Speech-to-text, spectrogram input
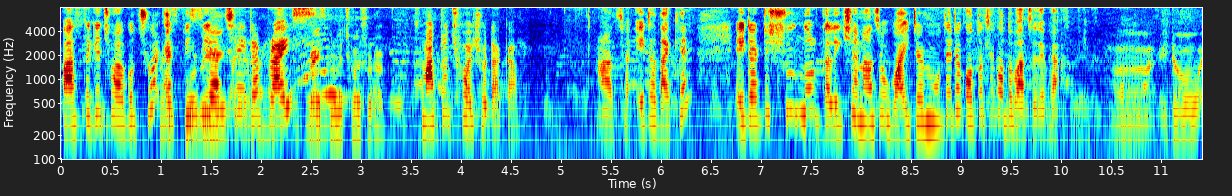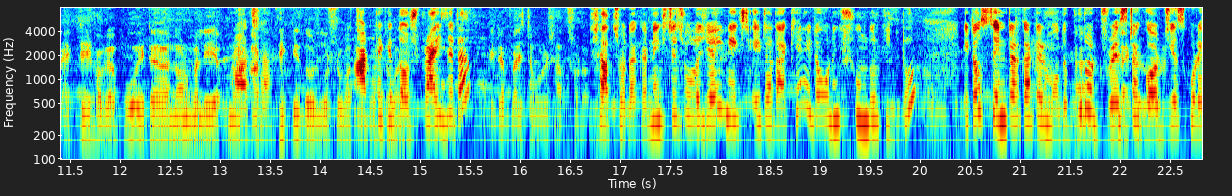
পাঁচ থেকে ছয় বছর। এক পিসি আছে এটার প্রাইস প্রাইস পড়বে ছয়শো টাকা। মাত্র ছয়শো টাকা। আচ্ছা এটা দেখেন। এটা একটা সুন্দর কালেকশন আছে হোয়াইটের মধ্যে। এটা কত থেকে কত বাচ্চাদের ভাই? এটাও একটাই হবে আপু। এটা নরমালি আপনার আট আচ্ছা। থেকে দশ বছর বাচ্চা আট থেকে দশ। প্রাইস এটা? এটা প্রাইসটা পড়বে সাতশো টাকা। সাতশো টাকা। নেক্সটে চলে যাই। নেক্সট এটা দেখেন এটা অনেক সুন্দর কিন্তু। এটাও সেন্টার কাটের মধ্যে। পুরো হ্যাঁ, ড্রেসটা উপরে। গর্জিয়াস করে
